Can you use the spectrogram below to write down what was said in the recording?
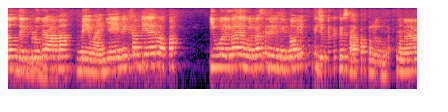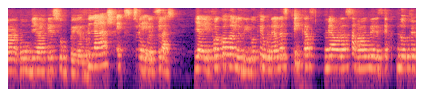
los del programa, me bañé, me cambié de ropa y vuelva, devuelvas en el mismo avión porque yo me regresaba para Colombia. Fue un viaje súper... Flash Express. flash. Y ahí fue cuando les digo que una de las chicas me abrazaba y me decía, no te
